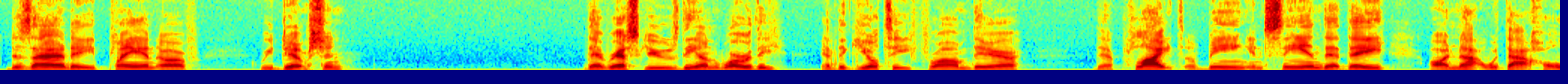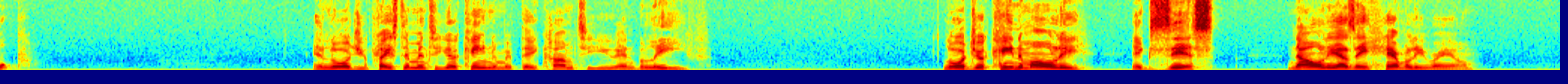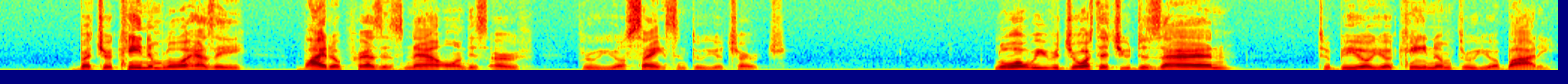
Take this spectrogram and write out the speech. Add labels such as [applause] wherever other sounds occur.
designed a plan of redemption that rescues the unworthy and the guilty from their, their plight of being in sin, that they are not without hope. And Lord, you place them into your kingdom if they come to you and believe. Lord, your kingdom only exists not only as a heavenly realm, but your kingdom, Lord, has a vital presence now on this earth through your saints and through your church. Lord, we rejoice that you design to build your kingdom through your body,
